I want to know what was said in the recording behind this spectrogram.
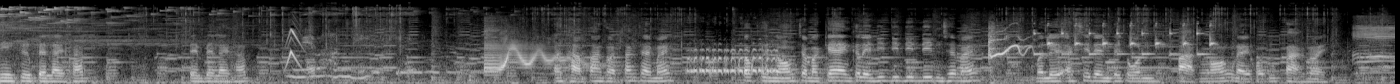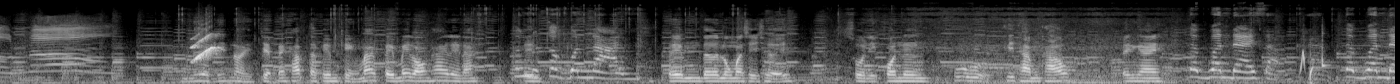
นี่คือเป็นอะไรครับ เป็นเป็นอะไรครับไม่พังดีอะถามปางก่อนตั้งใจไหม ก็คือน้องจะมาแกล้งก็เลยดิ้นดิ้นดิ้นดิ้นใช่ไหม มันเลยอุบิเหตุไปโดนปากน้องไหนขอดูปากหน่อยเลือดนิดหน่อยเจ็บไหมครับ แต่เปรมเก่งมากเปรมไม่ร้องไห้เลยนะ ก็เปหรนูมตกบันไดเปรมเดินลงมาเฉยๆ ส่วนอีกคนนึงผู้ที่ทำเขาเป็นไง ตกบันไดสามขั้นตกบันได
